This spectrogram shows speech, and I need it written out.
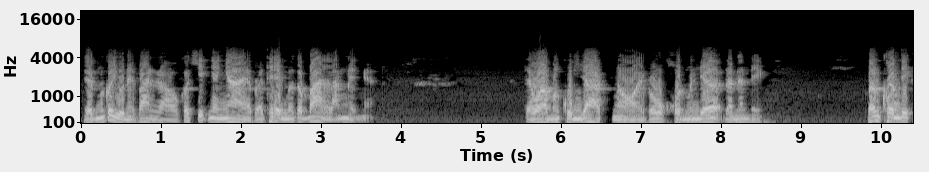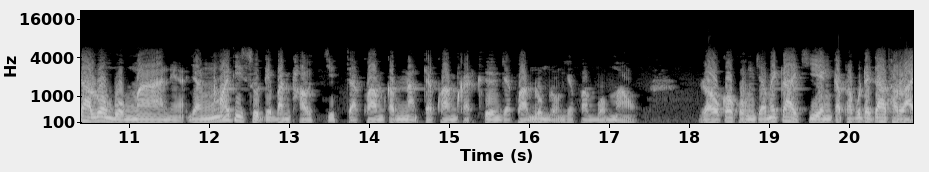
เดี๋ยวมันก็อยู่ในบ้านเรา ก็คิดง่ายๆ ประเทศมันก็บ้านหลังหนึ่งอะแต่ว่ามันคุมยากหน่อย เพราะว่าคนมันเยอะแต่นั้นเองบางคนที่ก้าวล่วงบ่วงมาเนี่ย อย่างน้อยที่สุดเนี่ยบรรเทาจิตจากความกำหนัดจากความขัดเคืองจากความรุ่มหลงจากความบวมเมา เราก็คงจะไม่ใกล้เคียงกับพระพุทธเจ้าเท่าไหร่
